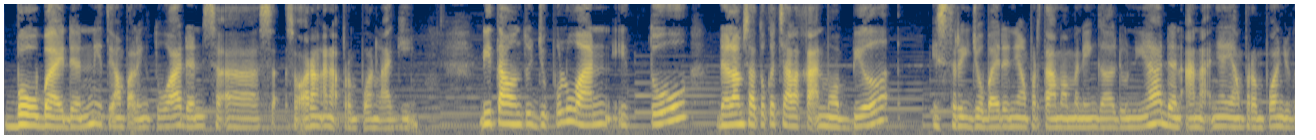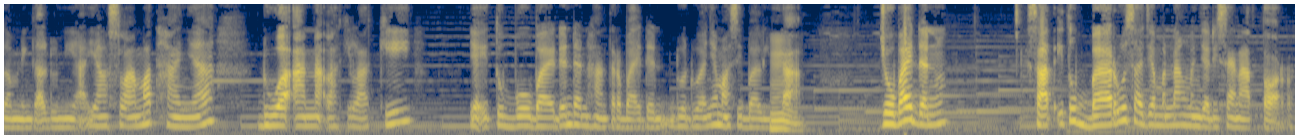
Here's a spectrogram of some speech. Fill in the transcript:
Bo Biden itu yang paling tua dan se- uh, se- seorang anak perempuan lagi. Di tahun 70-an itu dalam satu kecelakaan mobil istri Joe Biden yang pertama meninggal dunia dan anaknya yang perempuan juga meninggal dunia. Yang selamat hanya dua anak laki-laki yaitu Bo Biden dan Hunter Biden. Dua-duanya masih balita. Hmm. Joe Biden saat itu baru saja menang menjadi senator.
